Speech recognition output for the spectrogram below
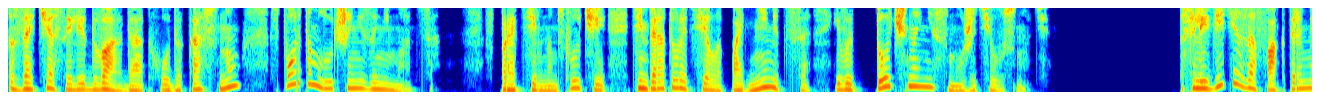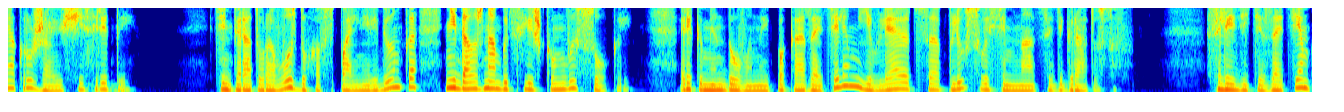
За час или два до отхода ко сну спортом лучше не заниматься. В противном случае температура тела поднимется, и вы точно не сможете уснуть. Следите за факторами окружающей среды. Температура воздуха в спальне ребенка не должна быть слишком высокой. Рекомендованные показателем являются плюс 18 градусов. Следите за тем,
